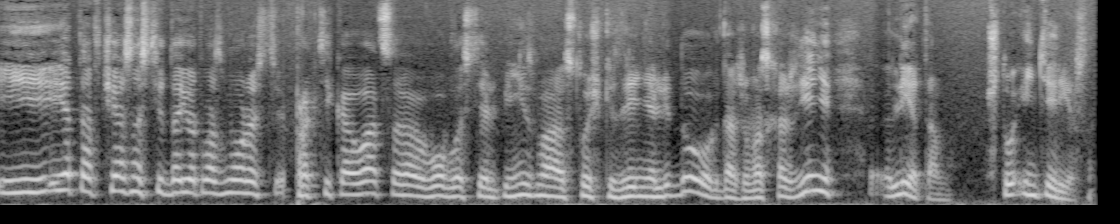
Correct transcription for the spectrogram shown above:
И это, в частности, дает возможность практиковаться в области альпинизма с точки зрения ледовых, даже восхождений летом что интересно.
